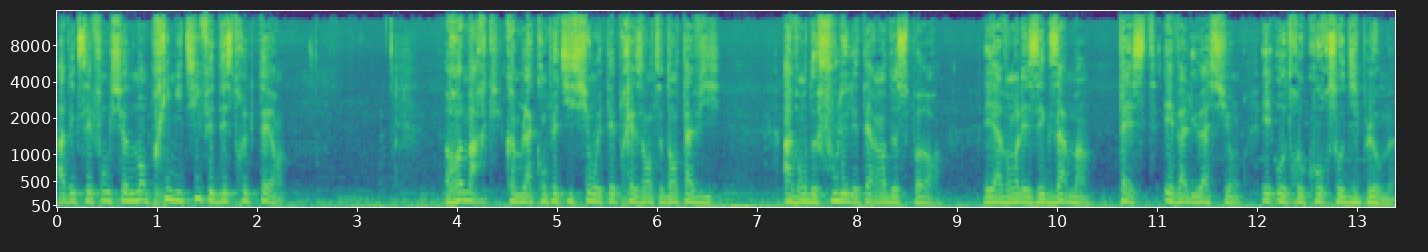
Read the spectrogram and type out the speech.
avec ces fonctionnements primitifs et destructeurs? Remarque comme la compétition était présente dans ta vie, avant de fouler les terrains de sport, et avant les examens, tests, évaluations et autres courses au diplôme.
